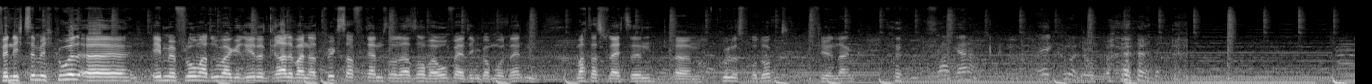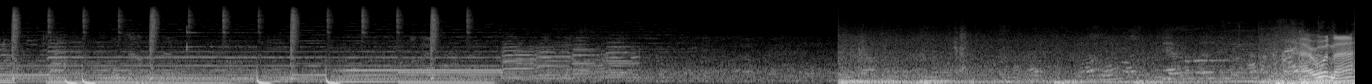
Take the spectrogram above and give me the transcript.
finde ich ziemlich cool. Äh, eben mit Flo mal drüber geredet, gerade bei einer Trickster-Bremse oder so, bei hochwertigen Komponenten macht das vielleicht Sinn. Ähm, cooles Produkt. Vielen Dank. ja, gerne. Hey, cool. Ja gut, ne?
